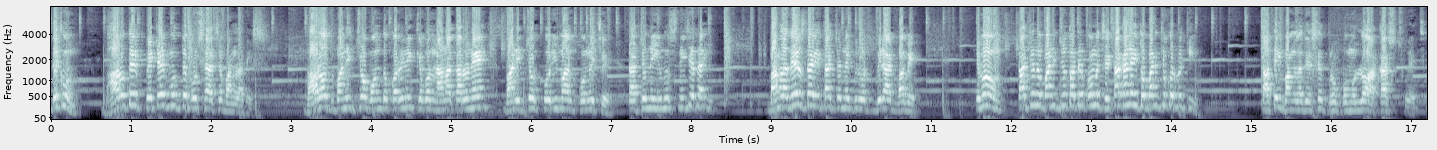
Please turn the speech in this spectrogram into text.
দেখুন, ভারতের পেটের মধ্যে বসে আছে বাংলাদেশ। ভারত বাণিজ্য বন্ধ করেনি কেবল নানা কারণে, বাণিজ্যর পরিমাণ কমেছে। তার জন্য ইউনুস নিজে দায়ী। বাংলাদেশ দায়ী, তার জন্য বিরাট ভাবে এবং তার জন্য বাণিজ্য তাদের কমেছে। টাকা নেই তো, বাণিজ্য করবে কি? তাতেই বাংলাদেশের দ্রব্যমূল্য আকাশ ছুঁয়েছে।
